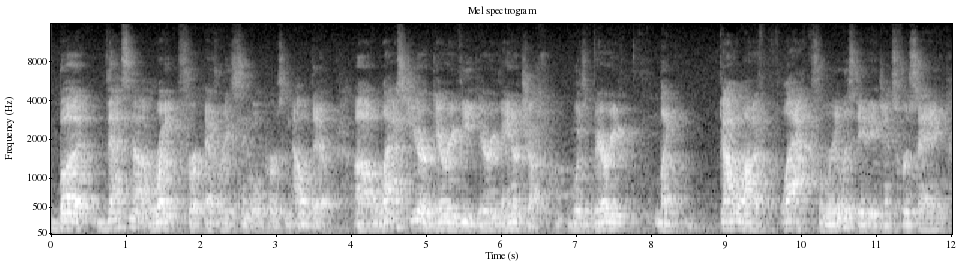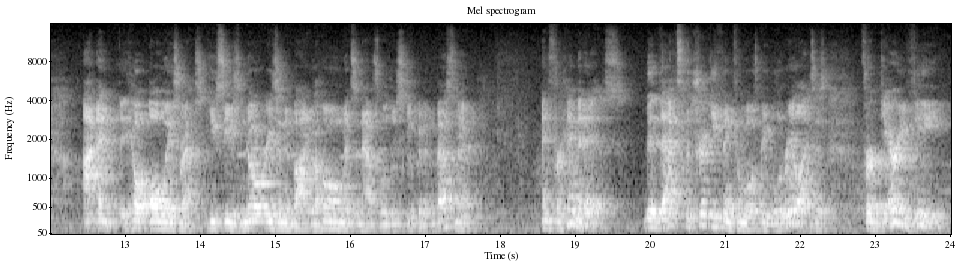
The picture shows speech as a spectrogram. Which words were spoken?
but that's not right for every single person out there. Um, last year gary vee gary vaynerchuk was very like got a lot of flack from real estate agents for saying I, he'll always rent. He sees no reason in buying a home. It's an absolutely stupid investment. And for him it is that's the tricky thing for most people to realize is for Gary Vee,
